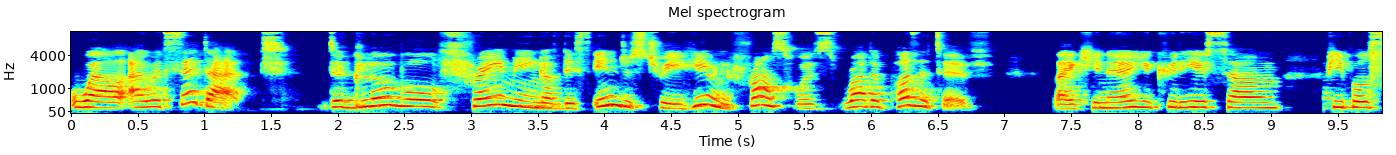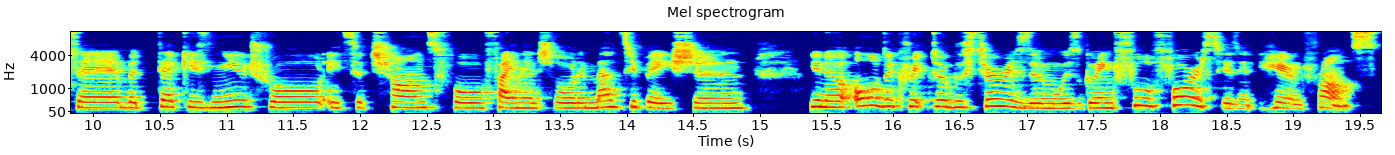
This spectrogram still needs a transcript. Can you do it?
well, I would say that the global framing of this industry here in France was rather positive. Like, you know, you could hear some people say, but tech is neutral, it's a chance for financial emancipation. You know, all the crypto boosterism was going full force here in France.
